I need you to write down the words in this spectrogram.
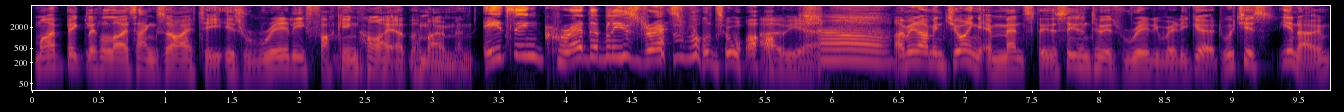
my Big Little Lies anxiety is really fucking high at the moment. It's incredibly stressful to watch. Oh, yeah. Oh. I mean, I'm enjoying it immensely. The season two is really, really good, which is, you know,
